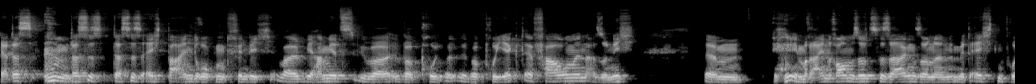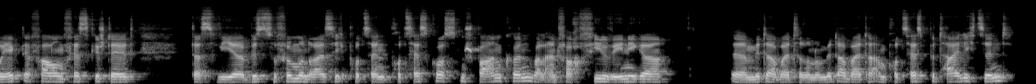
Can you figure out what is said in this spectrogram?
Ja, das, das, ist, das ist echt beeindruckend, finde ich, weil wir haben jetzt über, über, Pro, über Projekterfahrungen, also nicht ähm, im Reinraum sozusagen, sondern mit echten Projekterfahrungen festgestellt, dass wir bis zu 35 Prozent Prozesskosten sparen können, weil einfach viel weniger äh, Mitarbeiterinnen und Mitarbeiter am Prozess beteiligt sind,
